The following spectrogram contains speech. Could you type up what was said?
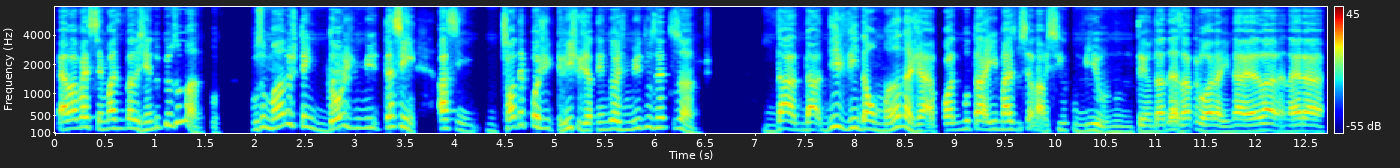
ela vai ser mais inteligente do que os humanos. Pô. Os humanos têm dois mil, assim, assim, só depois de Cristo já tem 2.200 anos. Da, da, de vida humana já pode botar aí mais, sei lá, uns 5 mil, não tenho dado exato agora aí, na era, na era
